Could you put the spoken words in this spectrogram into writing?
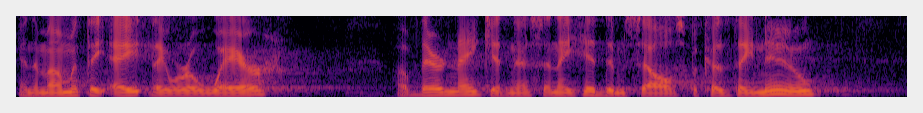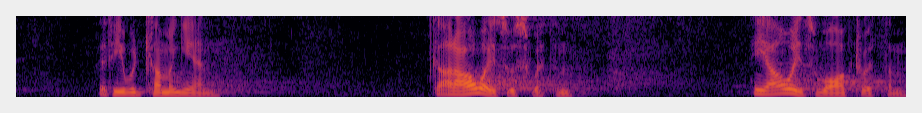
In the moment they ate, they were aware of their nakedness and they hid themselves because they knew that He would come again. God always was with them, He always walked with them.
